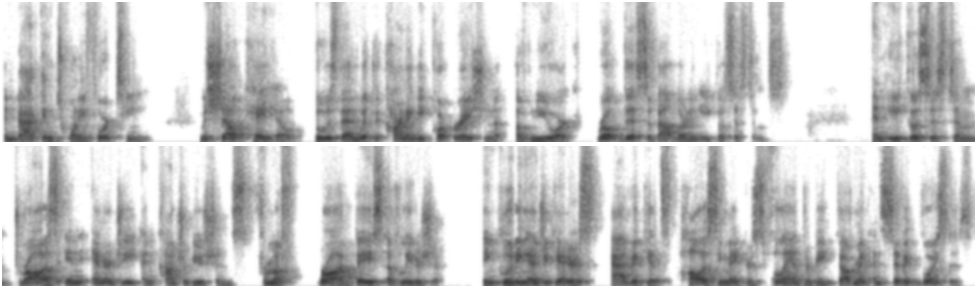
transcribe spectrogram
And back in 2014, Michelle Cahill, who was then with the Carnegie Corporation of New York, wrote this about learning ecosystems. An ecosystem draws in energy and contributions from a broad base of leadership, including educators, advocates, policymakers, philanthropy, government, and civic voices.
